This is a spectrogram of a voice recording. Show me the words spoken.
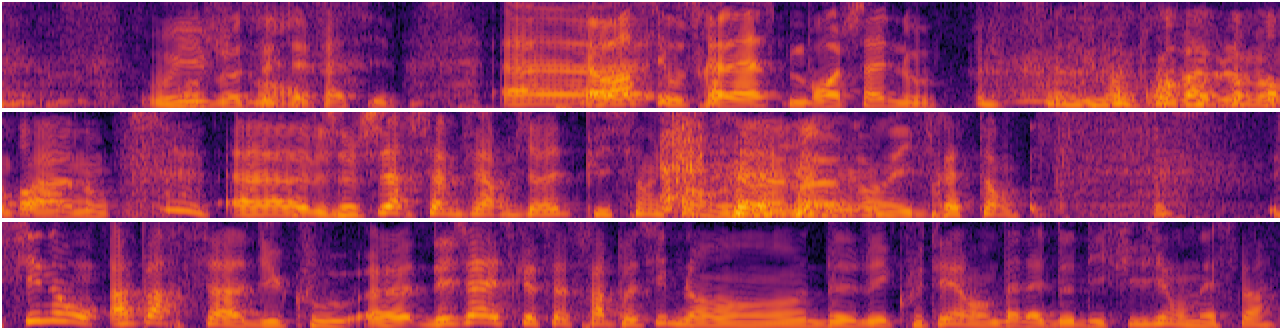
Oui, bah, Franchement. c'était facile. On Euh, va voir si vous serez là la semaine prochaine ou. Non, probablement pas, non. Euh, je cherche à me faire virer depuis 5 ans. quand même, avant, il serait temps. Sinon, à part ça, du coup, euh, déjà, est-ce que ça sera possible en- de l'écouter en balado-diffusion, n'est-ce pas?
